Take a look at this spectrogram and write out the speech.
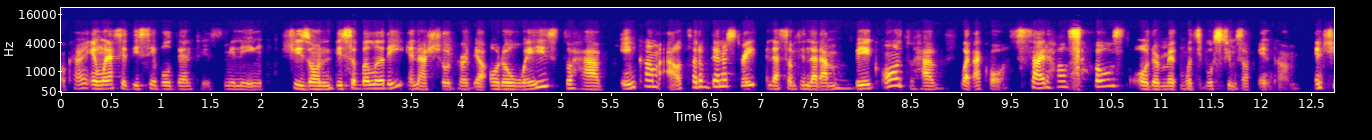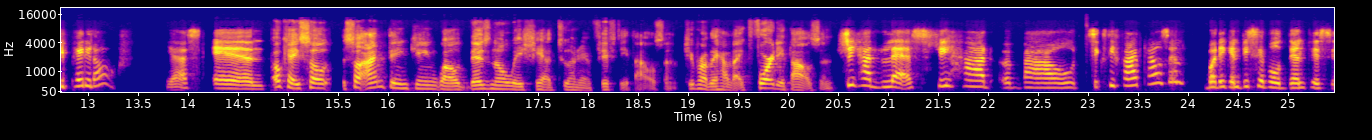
Okay. And when I say disabled dentist, meaning she's on disability, and I showed her there are other ways to have income outside of dentistry. And that's something that I'm big on to have what I call side hustles or the multiple streams of income. And she paid it off. Yes. And okay, so so I'm thinking, well, there's no way she had 250,000. She probably had like 40,000. She had less. She had about 65,000. But again, disabled dentist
